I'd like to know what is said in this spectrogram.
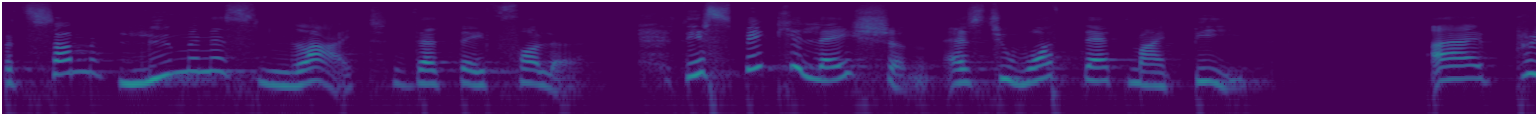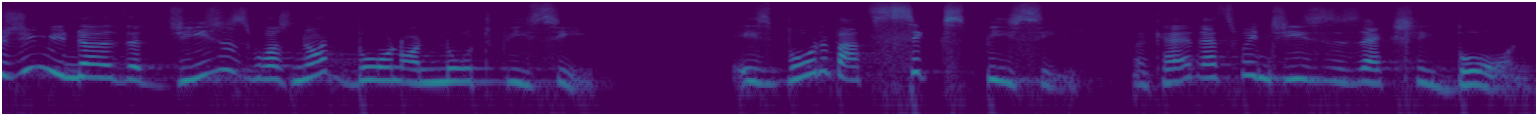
but some luminous light that they follow. There's speculation as to what that might be. I presume you know that Jesus was not born on naught BC. He's born about 6 BC. Okay, that's when Jesus is actually born.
